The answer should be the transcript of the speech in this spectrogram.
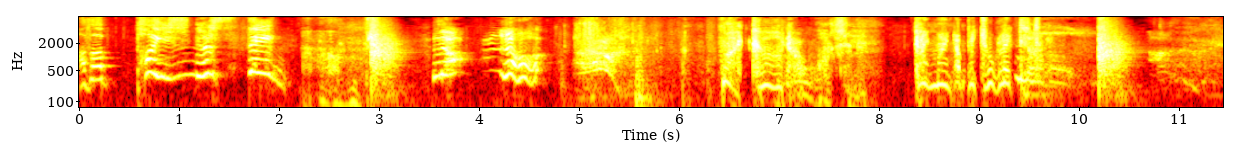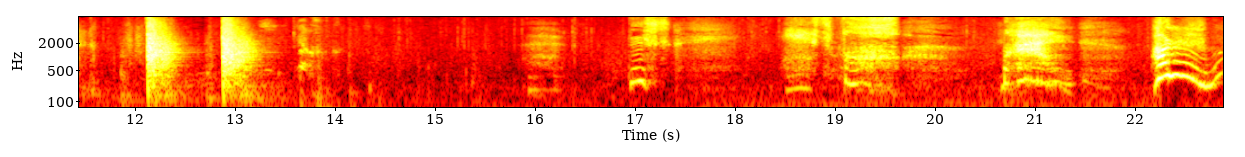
of a poisonous thing. No, no. My God, now Watson. I might not be too late. No. This is for my husband.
